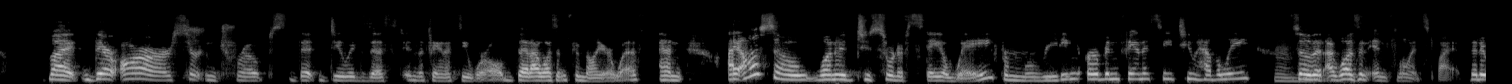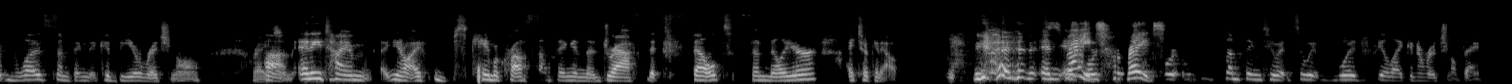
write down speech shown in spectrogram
but there are certain tropes that do exist in the fantasy world that I wasn't familiar with. And I also wanted to sort of stay away from reading urban fantasy too heavily mm-hmm. so that I wasn't influenced by it, that it was something that could be original. Right. Um, anytime you know I came across something in the draft that felt familiar, I took it out. Yeah. and, and, right, or, right. Or something to it so it would feel like an original thing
